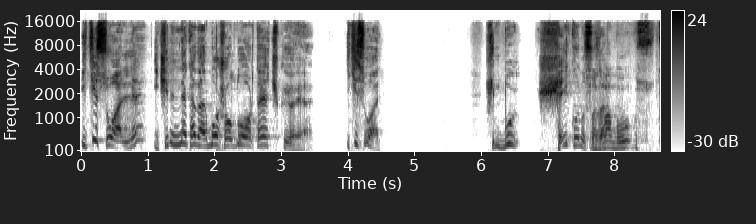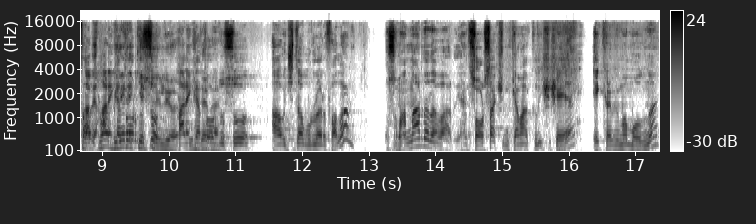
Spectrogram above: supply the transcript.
İki sualle içinin ne kadar boş olduğu ortaya çıkıyor yani. İki sual. Şimdi bu şey konusu O zaman bu Tabii harekat bilerek ordusu, getiriliyor. harekat gündeme. ordusu, avcı taburları falan o zamanlarda da vardı. Yani sorsak şimdi Kemal Kılıç şeye, Ekrem İmamoğlu'na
